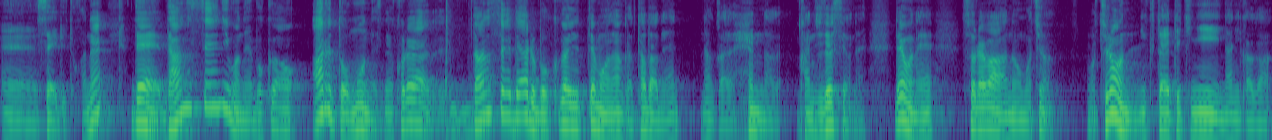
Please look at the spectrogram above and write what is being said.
えー、生理とかね。で男性にもね僕はあると思うんですね。これは男性である僕が言ってもなんかただねなんか変な感じですよね。でもねそれはあのもちろんもちろん肉体的に何かが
